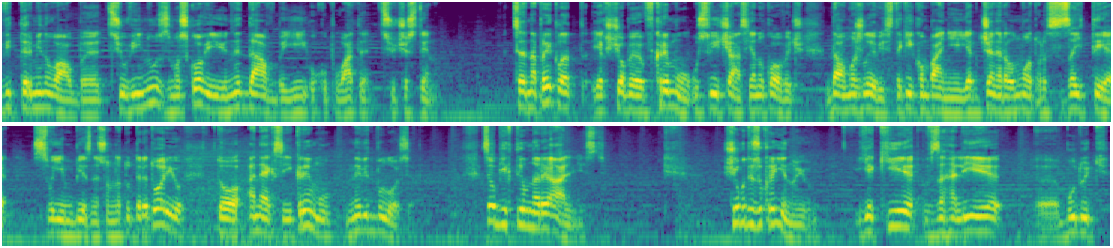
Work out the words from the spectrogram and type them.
відтермінував би цю війну з Московією, не дав би їй окупувати цю частину. Це, наприклад, якщо би в Криму у свій час Янукович дав можливість такій компанії, як General Motors, зайти своїм бізнесом на ту територію, то анексії Криму не відбулося. Це об'єктивна реальність. Що буде з Україною? Які взагалі е, будуть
